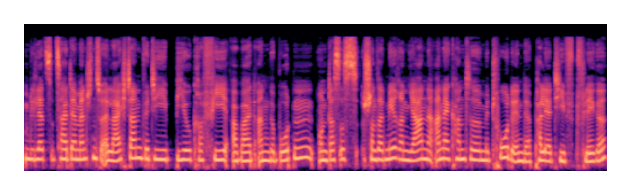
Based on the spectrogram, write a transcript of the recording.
Um die letzte Zeit der Menschen zu erleichtern, wird die Biografiearbeit angeboten und das ist schon seit mehreren Jahren eine anerkannte Methode in der Palliativpflege.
